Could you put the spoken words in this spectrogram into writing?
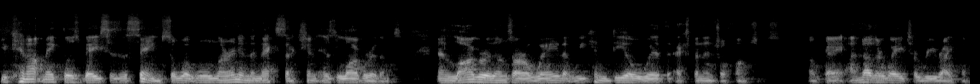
you cannot make those bases the same. So what we'll learn in the next section is logarithms. And logarithms are a way that we can deal with exponential functions, okay? Another way to rewrite them.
